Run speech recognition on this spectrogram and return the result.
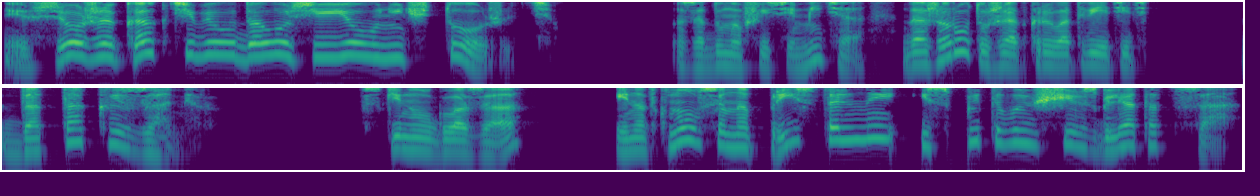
«И все же, как тебе удалось ее уничтожить?» Задумавшийся Митя даже рот уже открыл ответить. Да так и замер. Вскинул глаза и наткнулся на пристальный, испытывающий взгляд отца.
